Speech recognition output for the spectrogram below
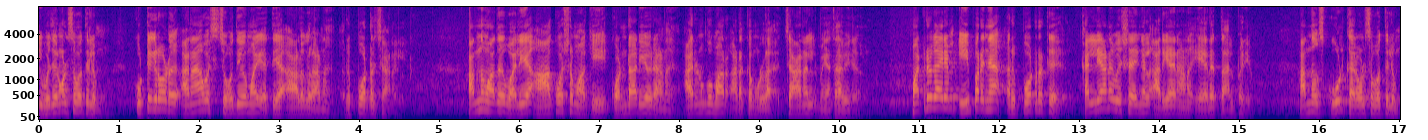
യുവജനോത്സവത്തിലും കുട്ടികളോട് അനാവശ്യ ചോദ്യവുമായി എത്തിയ ആളുകളാണ് റിപ്പോർട്ടർ ചാനൽ. അന്നും അത് വലിയ ആഘോഷമാക്കി കൊണ്ടാടിയവരാണ് അരുൺകുമാർ അടക്കമുള്ള ചാനൽ മേധാവികൾ. മറ്റൊരു കാര്യം ഈ പറഞ്ഞ റിപ്പോർട്ടർക്ക് കല്യാണ വിഷയങ്ങൾ അറിയാനാണ് ഏറെ താല്പര്യം. അന്ന് സ്കൂൾ കലോത്സവത്തിലും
